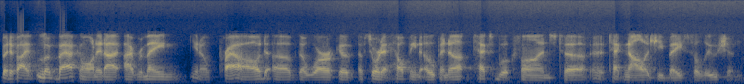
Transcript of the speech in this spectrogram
But if I look back on it, I, I remain, you know, proud of the work of, of sort of helping open up textbook funds to uh, technology-based solutions.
